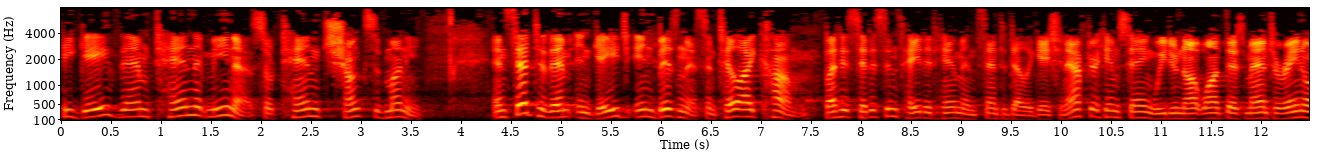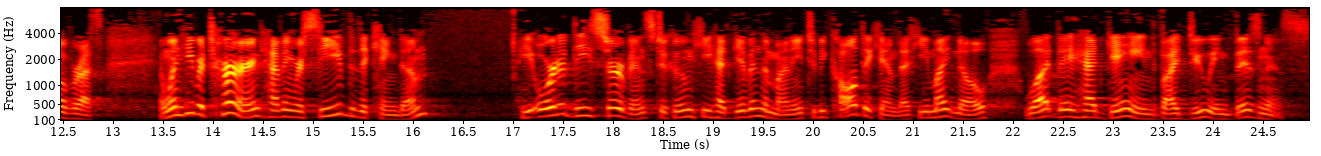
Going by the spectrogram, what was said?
he gave them ten minas, so ten chunks of money, and said to them, Engage in business until I come. But his citizens hated him and sent a delegation after him, saying, We do not want this man to reign over us. And when he returned, having received the kingdom, he ordered these servants to whom he had given the money to be called to him, that he might know what they had gained by doing business.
